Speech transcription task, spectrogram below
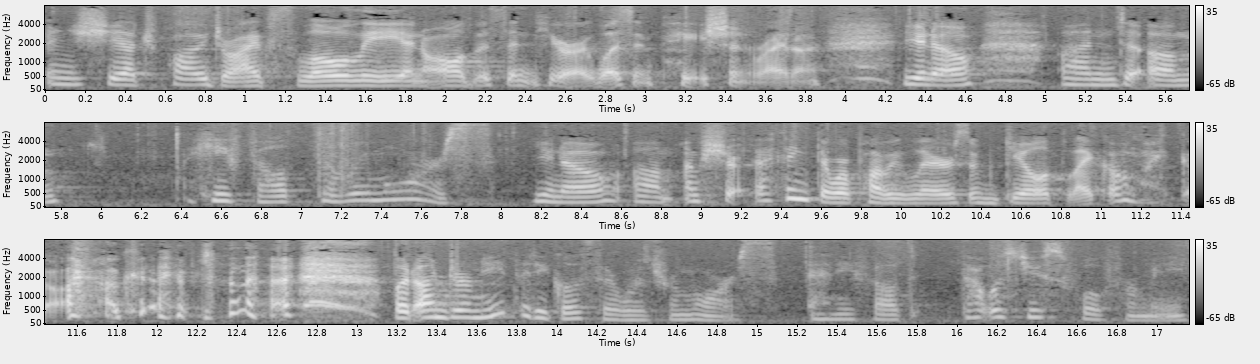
and she had to probably drive slowly and all this, and here I was impatient right on, you know, and um, he felt the remorse you know, um, I'm sure, I think there were probably layers of guilt, like, oh my God, how could I have done that? But underneath it, he goes, there was remorse. And he felt that was useful for me.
